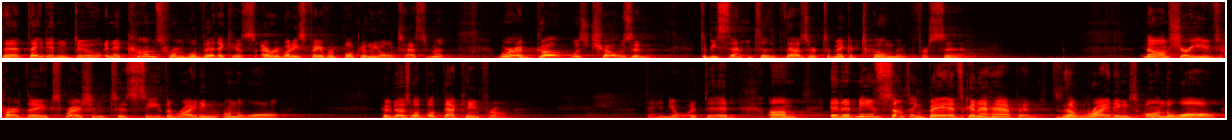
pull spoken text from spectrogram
that they didn't do, and it comes from Leviticus, everybody's favorite book in the Old Testament, where a goat was chosen to be sent into the desert to make atonement for sin. Now, I'm sure you've heard the expression to see the writing on the wall. Who knows what book that came from? Daniel, it did. Um, and it means something bad's going to happen. The writing's on the wall.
